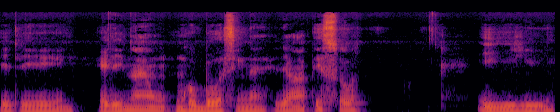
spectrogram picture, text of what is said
Ele ele não é um, um robô assim, né? Ele é uma pessoa. E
